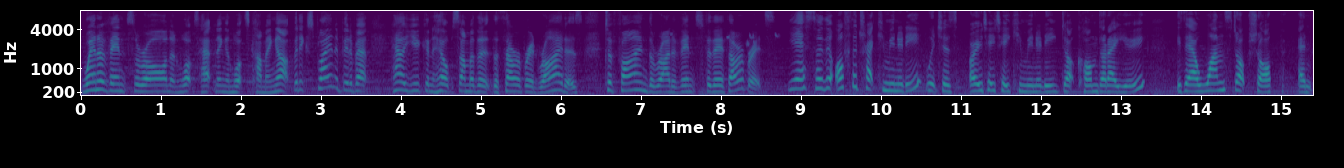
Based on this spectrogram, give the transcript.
when events are on and what's happening and what's coming up. But explain a bit about how you can help some of the, the thoroughbred riders to find the right events for their thoroughbreds. Yes, yeah, so the off-the-track community, which is ottcommunity.com.au, is our one-stop shop and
